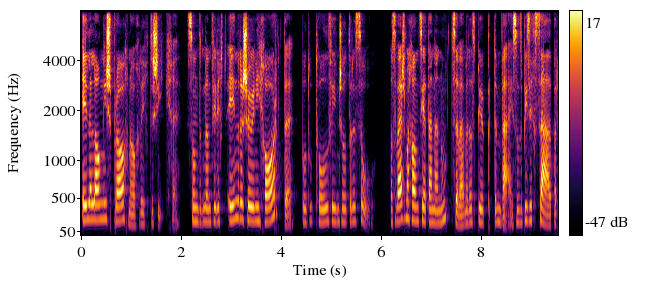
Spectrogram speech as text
ellenlange Sprachnachrichten schicken, sondern dann vielleicht eher eine schöne Karte, wo du toll findest oder so. Also weißt, man kann sie ja dann auch nutzen, wenn man das bei jemandem weiss oder bei sich selber.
